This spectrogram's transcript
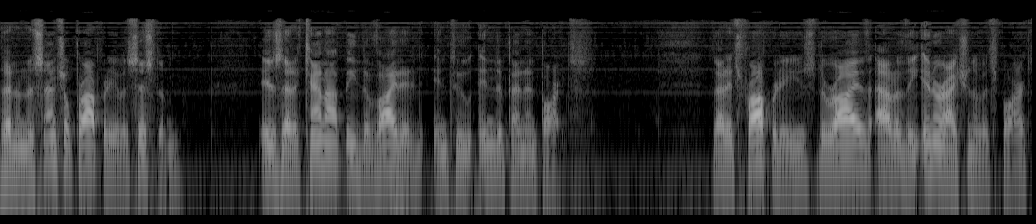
that an essential property of a system is that it cannot be divided into independent parts. That its properties derive out of the interaction of its parts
